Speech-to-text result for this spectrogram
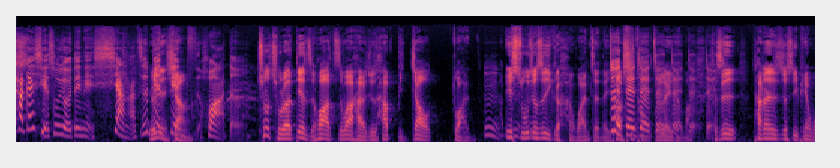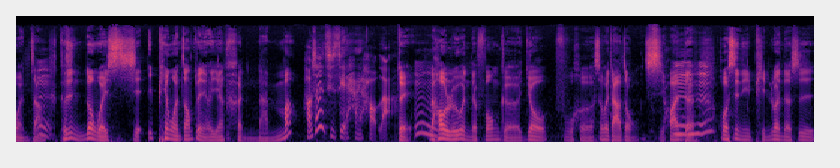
它跟写书有一点点像啊，只是变电子化的。除除了电子化之外，还有就是它比较短，嗯，因为书就是一个很完整的一套系统之类的嘛。可是它那就是一篇文章，可是你认为写一篇文章对你而言很难吗？好像其实也还好啦。对，然后如果你的风格又符合社会大众喜欢的，或是你评论的是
